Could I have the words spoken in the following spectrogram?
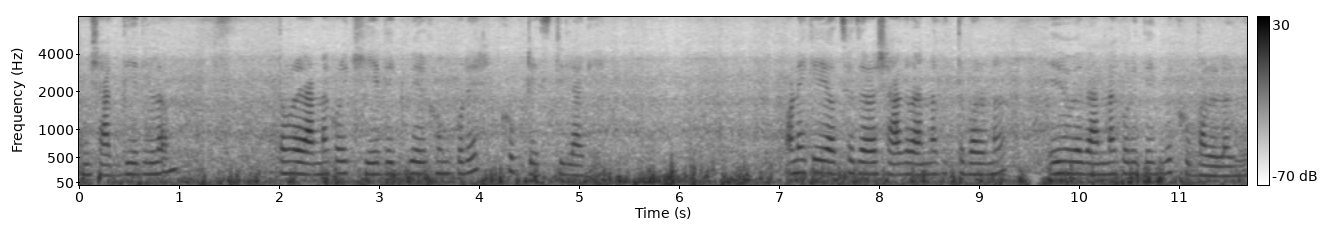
আমি শাক দিয়ে দিলাম। তোমরা রান্না করে খেয়ে দেখবে এরকম করে। খুব টেস্টি লাগে। অনেকেই আছে যারা শাক রান্না করতে পারে না। এইভাবে রান্না করে দেখবে খুব ভালো লাগবে।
